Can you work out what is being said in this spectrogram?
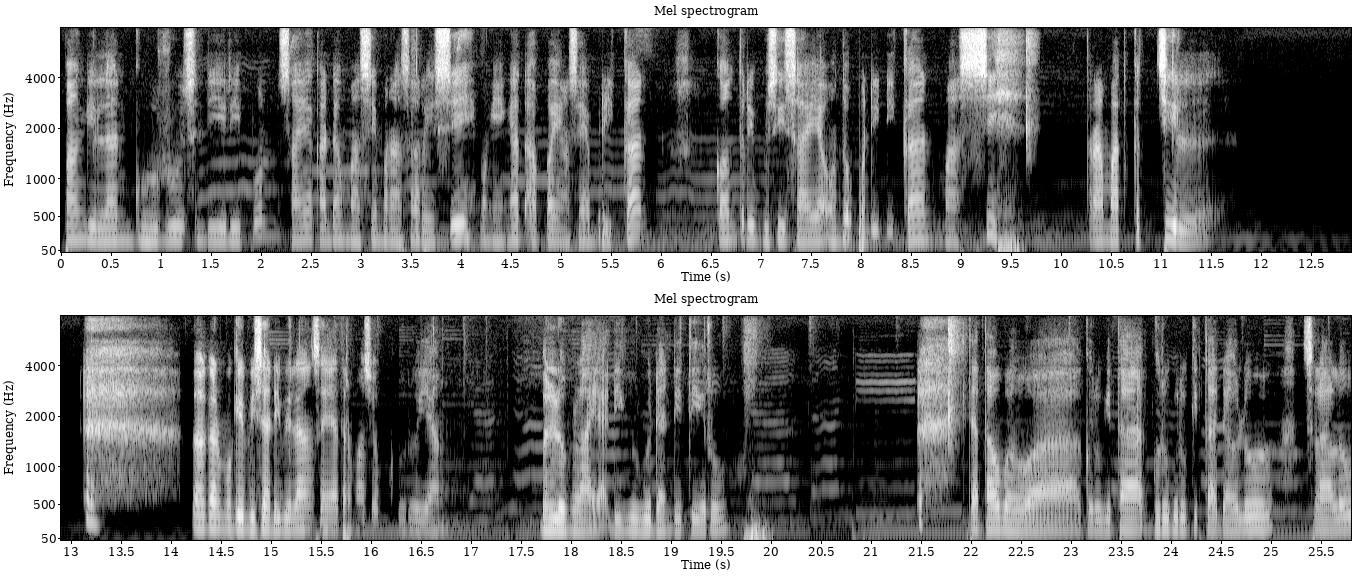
panggilan guru sendiri pun saya kadang masih merasa risih mengingat apa yang saya berikan. Kontribusi saya untuk pendidikan masih teramat kecil. Bahkan mungkin bisa dibilang saya termasuk guru yang belum layak digugu dan ditiru. Kita tahu bahwa guru kita guru-guru kita dahulu selalu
